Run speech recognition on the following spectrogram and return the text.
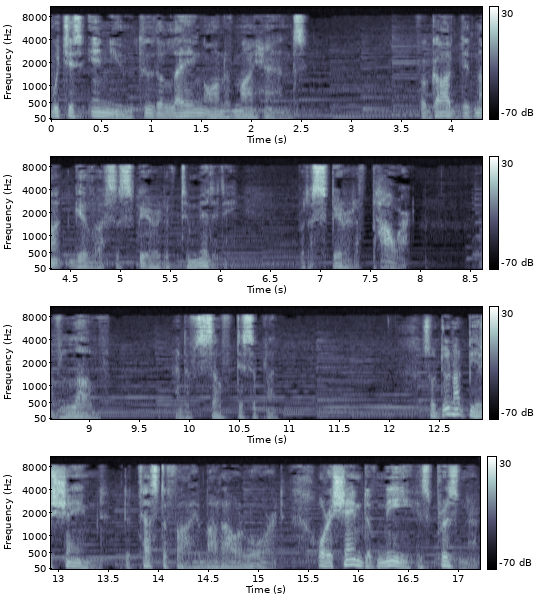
which is in you through the laying on of my hands. For God did not give us a spirit of timidity, but a spirit of power, of love, and of self-discipline. So do not be ashamed to testify about our Lord, or ashamed of me, his prisoner.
